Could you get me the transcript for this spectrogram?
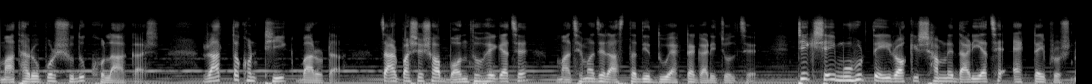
মাথার ওপর শুধু খোলা আকাশ। রাত তখন ঠিক বারোটা। চারপাশে সব বন্ধ হয়ে গেছে, মাঝে মাঝে রাস্তা দিয়ে দু একটা গাড়ি চলছে। ঠিক সেই মুহূর্তেই রকির সামনে দাঁড়িয়ে আছে একটাই প্রশ্ন,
